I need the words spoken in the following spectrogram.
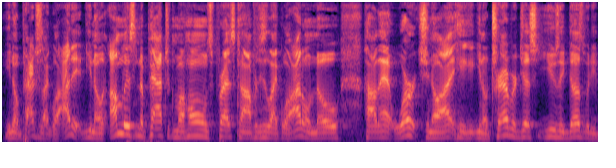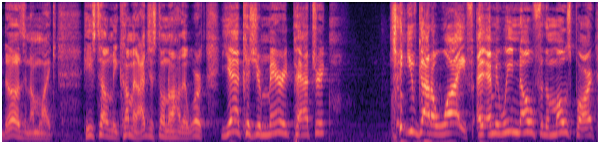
you know, Patrick's like, well, I didn't, you know, I'm listening to Patrick Mahomes' press conference. He's like, well, I don't know how that works. You know, I, he, you know, Trevor just usually does what he does. And I'm like, he's telling me coming. I just don't know how that works. Yeah, because you're married, Patrick. You've got a wife. I, mean, we know for the most part,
